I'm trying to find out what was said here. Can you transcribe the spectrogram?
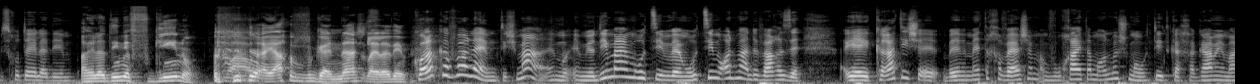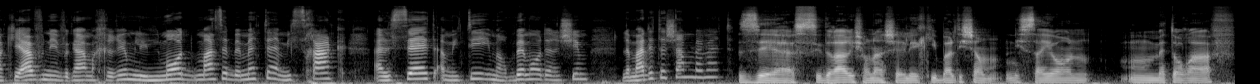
בזות הילדים. הילדים הפגינו. וואו. היה הפגנה של הילדים. כל הכבוד להם, תשמע, הם, הם יודעים מה הם רוצים, והם רוצים עוד מהדבר הזה. אה, קראתי שבאמת החוויה שם עבורך הייתה מאוד משמעותית, ככה, גם עם אקי אבני וגם עם אחרים, ללמוד מה זה באמת אה, משחק על סט אמיתי עם הרבה מאוד אנשים. למדת שם באמת? זה הסדרה הראשונה שלי, קיבלתי שם ניסיון מטורף.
